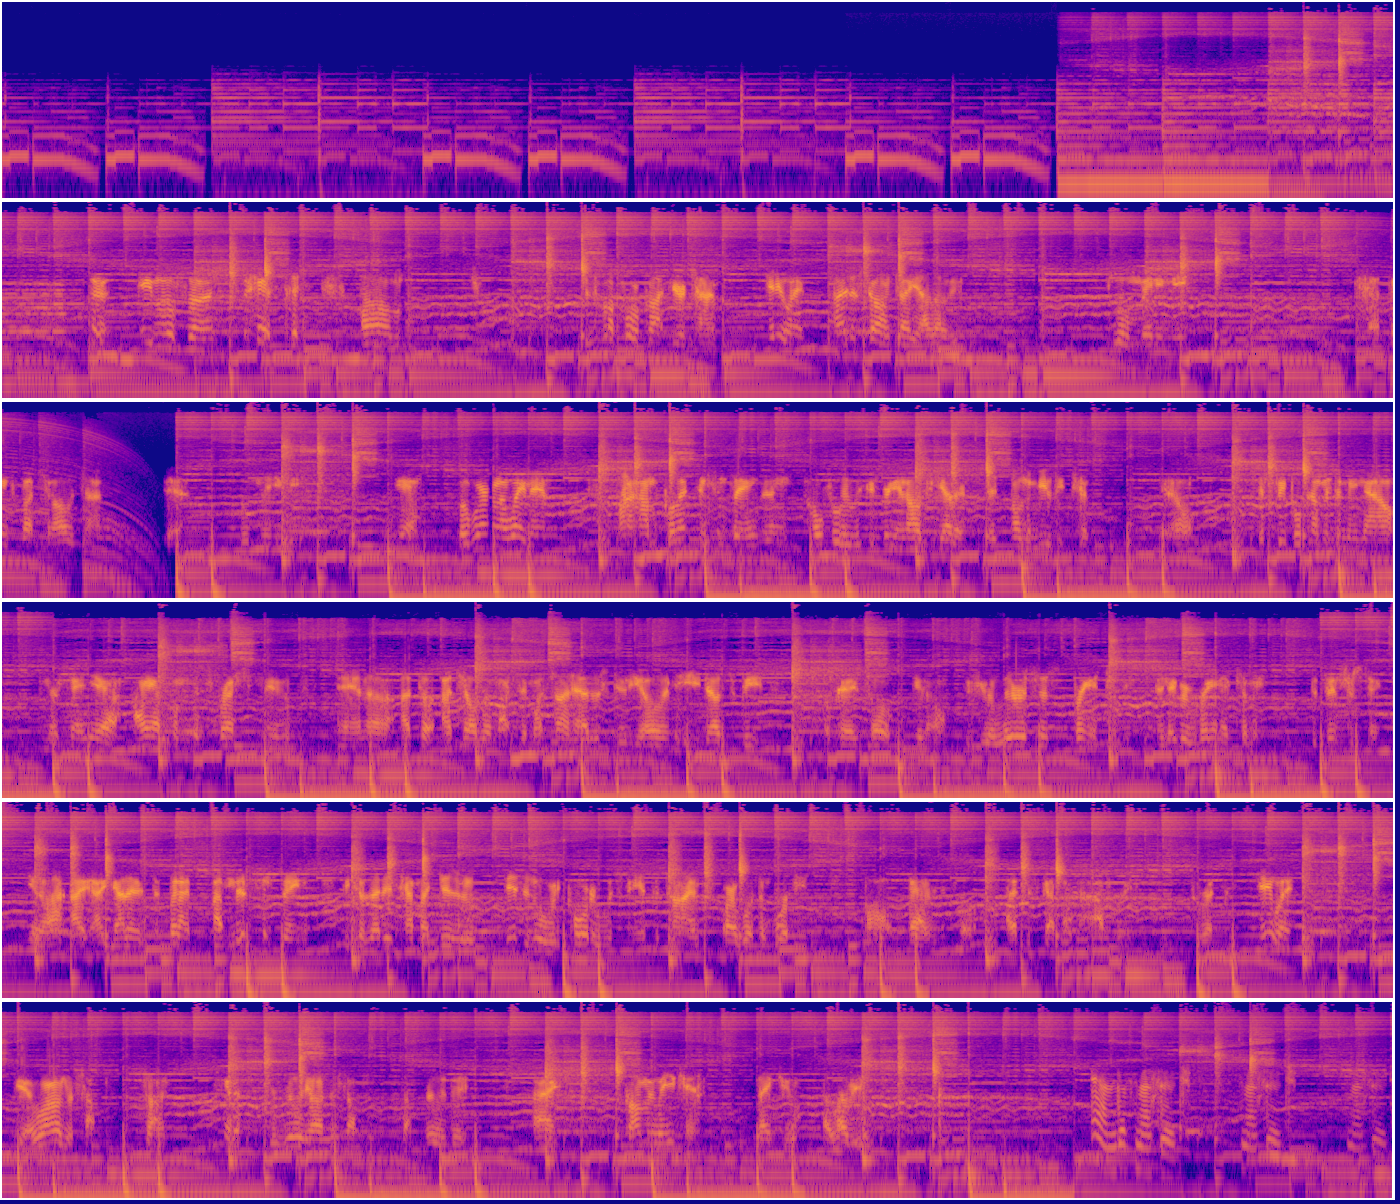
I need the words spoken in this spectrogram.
Evil son. um, it's about 4 o'clock your time. Anyway, I just call and tell you I love you. Little mini me. I think about you all the time. Me. Yeah, but we're on our way, man. I, I'm collecting some things, and hopefully we can bring it all together It's on the music tip. You know, there's people coming to me now, and they're saying, yeah, I have something that's fresh and new. And uh, I, t- I tell them, I say, my son has a studio, and he does the beats. Okay, so, you know, if you're a lyricist, bring it to me. And they've been bringing it to me. It's interesting. You know, I, I, I got it, but I, I missed some things because I didn't have my digital, digital recorder with me at the time, or I wasn't working uh, battery. So I just got my operate correctly. Anyway, yeah, we're on to something, son. We're really on to something, something really big. All right, call me when you can. Thank you. I love you. End of message. Message. Message.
